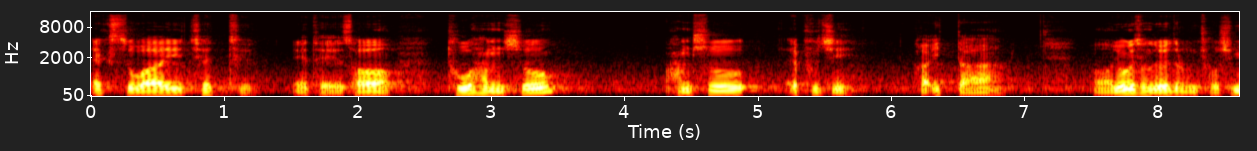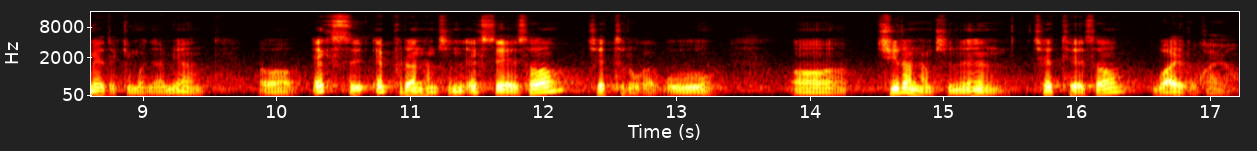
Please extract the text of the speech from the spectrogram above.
x, y, z에 대해서 두 함수 함수 fg가 있다. 어, 여기서 너희들은 조심해야 될 게 뭐냐면 어, x f라는 함수는 x에서 z로 가고 어, g라는 함수는 z에서 y로 가요.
